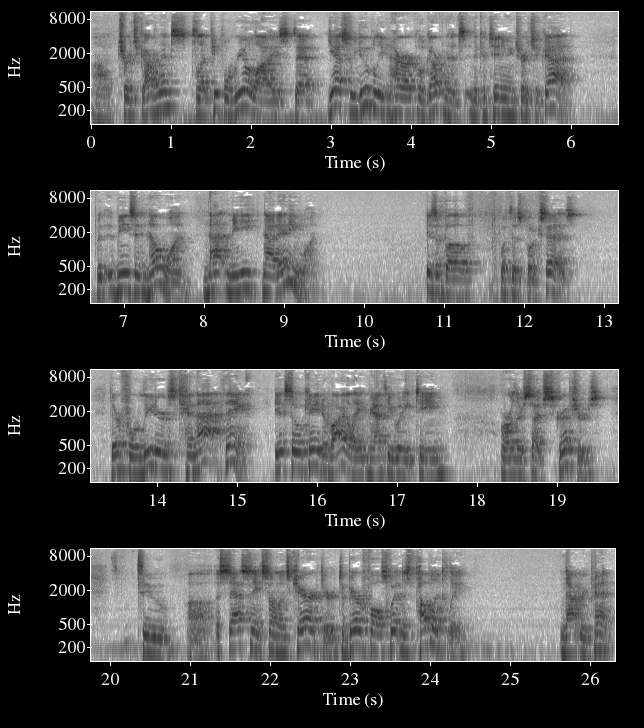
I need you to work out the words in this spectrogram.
uh, church governance to let people realize that, yes, we do believe in hierarchical governance in the continuing church of God, but it means that no one, not me, not anyone, is above what this book says. Therefore, leaders cannot think it's okay to violate Matthew 18 or other such scriptures, to uh, assassinate someone's character, to bear false witness publicly, not repent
